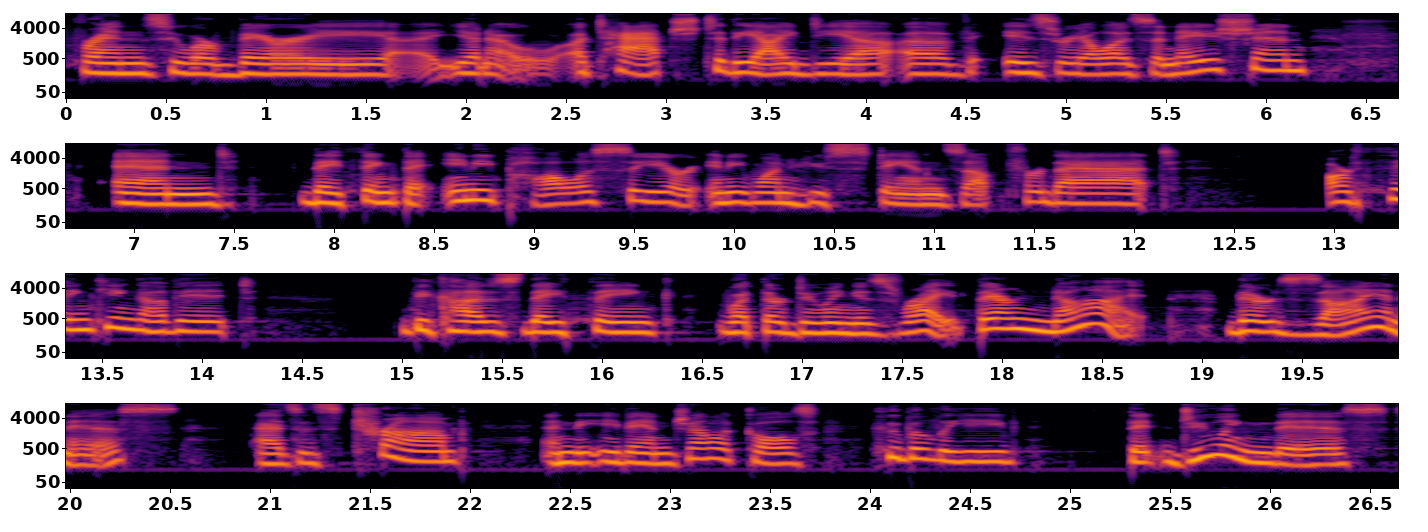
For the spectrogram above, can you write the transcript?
friends who are very, uh, you know, attached to the idea of Israel as a nation. And they think that any policy or anyone who stands up for that are thinking of it because they think what they're doing is right. They're not. They're Zionists, as is Trump and the evangelicals, who believe that doing this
